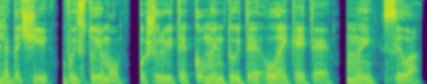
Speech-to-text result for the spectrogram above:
Глядачі, вистоїмо, поширюйте, коментуйте, лайкайте. Ми сила.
